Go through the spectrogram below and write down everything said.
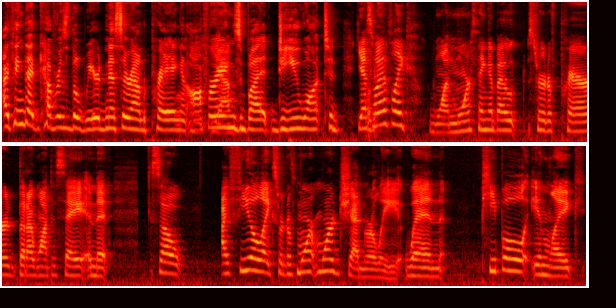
I think that covers the weirdness around praying and offerings, but do you want to Yeah, so I have like one more thing about sort of prayer that I want to say, and that so I feel like sort of more more generally when people in like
